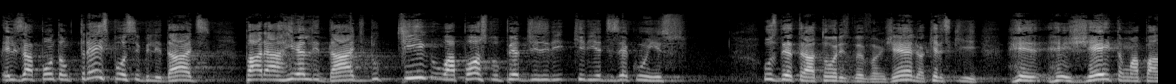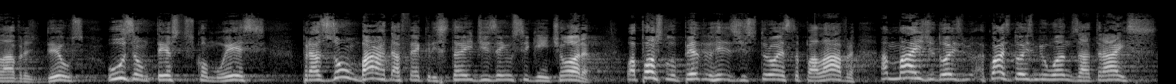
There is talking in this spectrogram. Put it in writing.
eles apontam três possibilidades para a realidade do que o apóstolo Pedro queria dizer com isso. Os detratores do Evangelho, aqueles que re rejeitam a palavra de Deus, usam textos como esse para zombar da fé cristã e dizem o seguinte: ora, o apóstolo Pedro registrou essa palavra há mais de dois, quase dois mil anos atrás.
